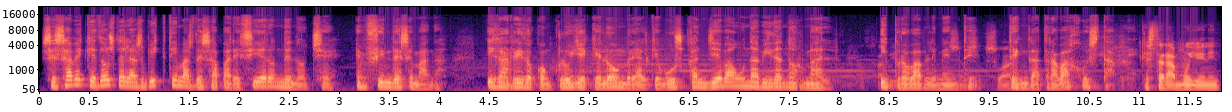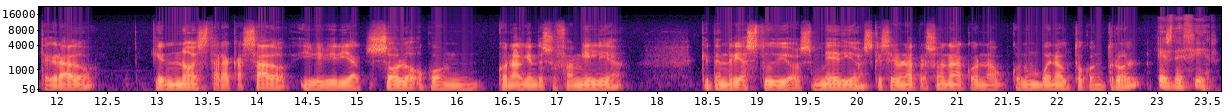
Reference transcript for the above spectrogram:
Se sabe que dos de las víctimas desaparecieron de noche, en fin de semana, y Garrido concluye que el hombre al que buscan lleva una vida normal y probablemente tenga trabajo estable. Que estará muy bien integrado, que no estará casado y viviría solo con, con alguien de su familia, que tendría estudios medios, que sería una persona con, con un buen autocontrol. Es decir,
